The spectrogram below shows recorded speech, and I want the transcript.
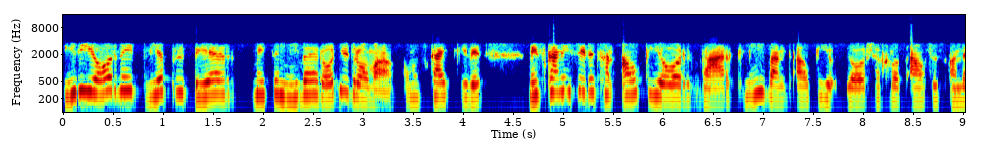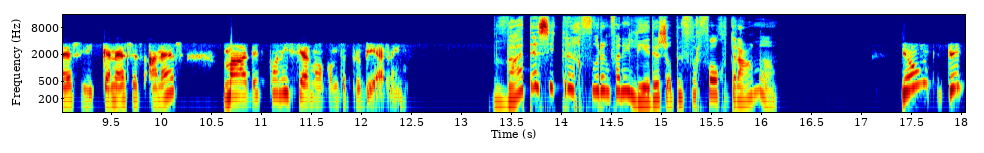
hierdie jaar net weer probeer met 'n nuwe radiodrama. Kom ons kyk, jy weet, mens kan nie sê dit gaan elke jaar werk nie want elke jaar se graad 11 is anders en die kinders is anders, maar dit kan nie seer maak om te probeer nie. Wat is die terugvoering van die leerders op die vervolgdrama? Jong, dit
